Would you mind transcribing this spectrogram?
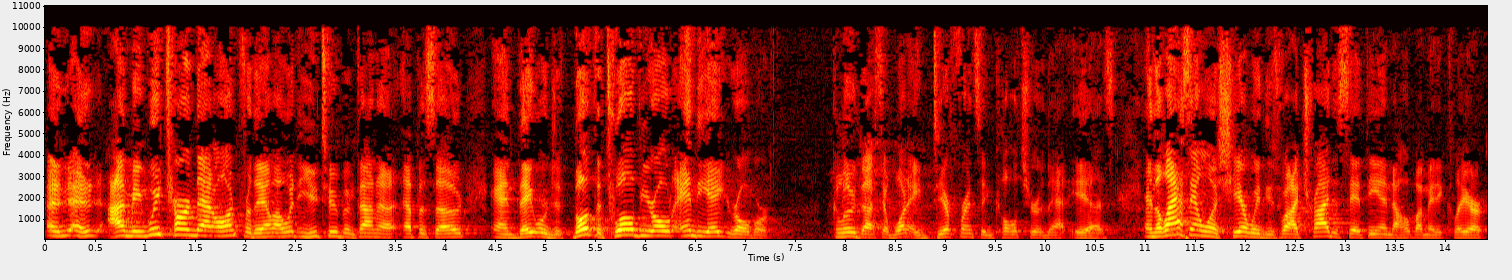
and, and, I mean, we turned that on for them. I went to YouTube and found an episode, and they were just both the 12 year old and the 8 year old were glued. I said, what a difference in culture that is. And the last thing I want to share with you is what I tried to say at the end. I hope I made it clear.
